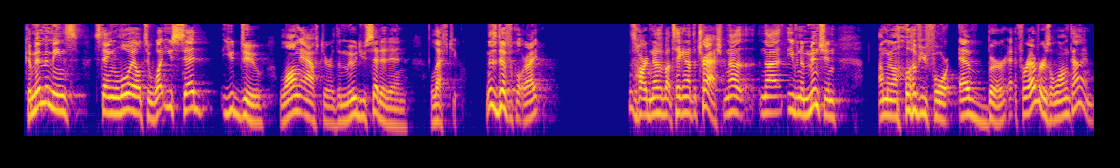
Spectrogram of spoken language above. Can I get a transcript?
Commitment means staying loyal to what you said you'd do long after the mood you set it in left you. This is difficult, right? This is hard enough about taking out the trash, but not, not even to mention, I'm going to love you forever. Forever is a long time.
